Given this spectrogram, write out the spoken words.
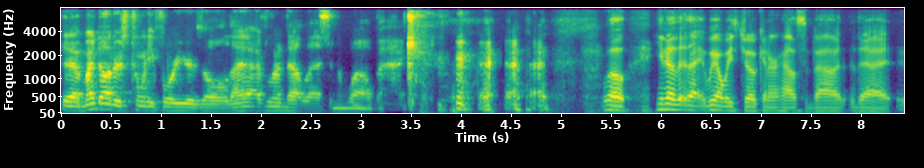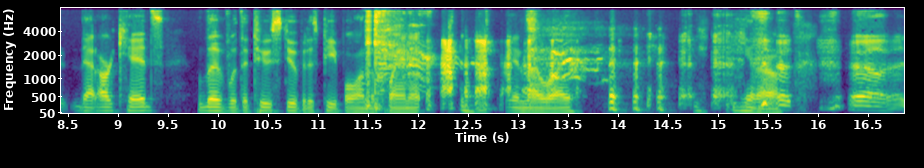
Yeah, my daughter's 24 years old. I, have learned that lesson a while back. well, you know that we always joke in our house about that that our kids live with the two stupidest people on the planet in my life you know, uh,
